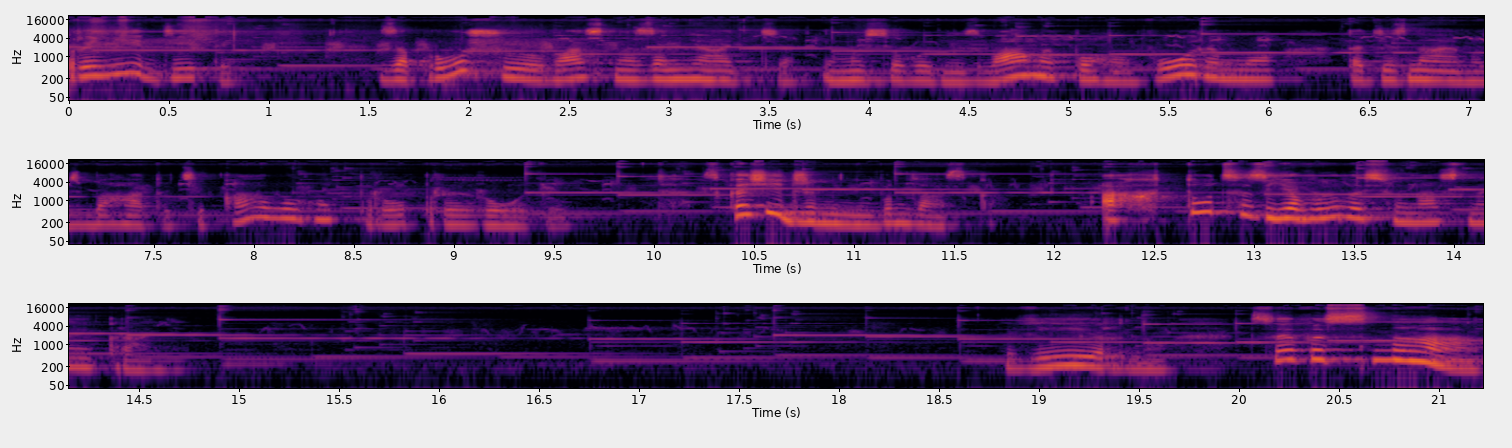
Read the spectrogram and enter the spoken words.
Привіт, діти! Запрошую вас на заняття, і ми сьогодні з вами поговоримо та дізнаємось багато цікавого про природу. Скажіть же мені, будь ласка, а хто це з'явилось у нас на екрані? Вірно, це весна.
